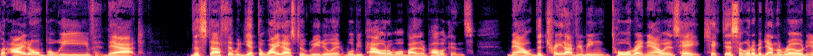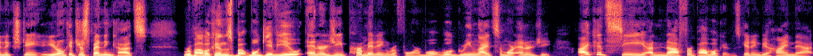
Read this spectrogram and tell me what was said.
but I don't believe that the stuff that would get the White House to agree to it will be palatable by the Republicans. Now, the trade off you're being told right now is hey, kick this a little bit down the road in exchange. You don't get your spending cuts, Republicans, but we'll give you energy permitting reform. We'll, we'll greenlight some more energy. I could see enough Republicans getting behind that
